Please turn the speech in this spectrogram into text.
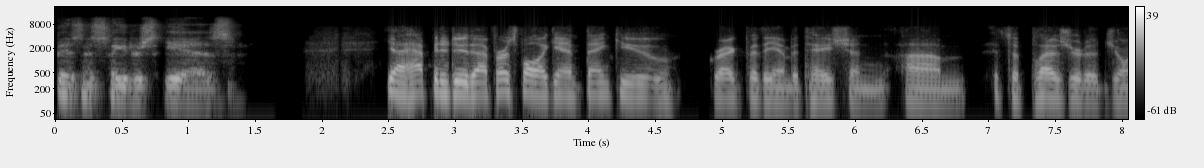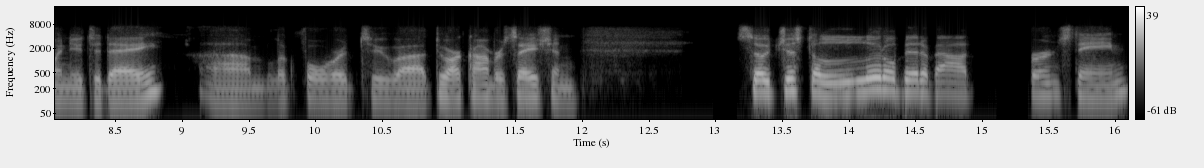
business leaders is. Yeah, happy to do that. First of all, again, thank you, Greg, for the invitation. Um, it's a pleasure to join you today. Um, look forward to uh, to our conversation. So, just a little bit about Bernstein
